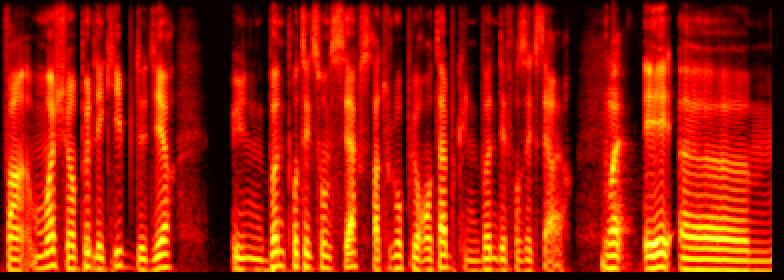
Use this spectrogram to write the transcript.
enfin, moi je suis un peu de l'équipe de dire une bonne protection de cercle sera toujours plus rentable qu'une bonne défense extérieure. Ouais. Et, euh,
